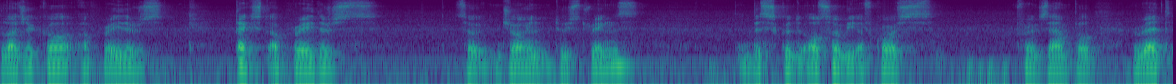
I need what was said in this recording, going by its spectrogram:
logical operators text operators. So join two strings this could also be of course for example red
